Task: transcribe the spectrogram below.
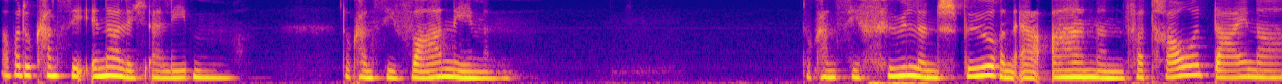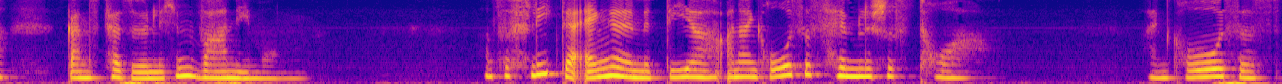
aber du kannst sie innerlich erleben. Du kannst sie wahrnehmen. Du kannst sie fühlen, spüren, erahnen. Vertraue deiner ganz persönlichen Wahrnehmung. Und so fliegt der Engel mit dir an ein großes himmlisches Tor. Ein großes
